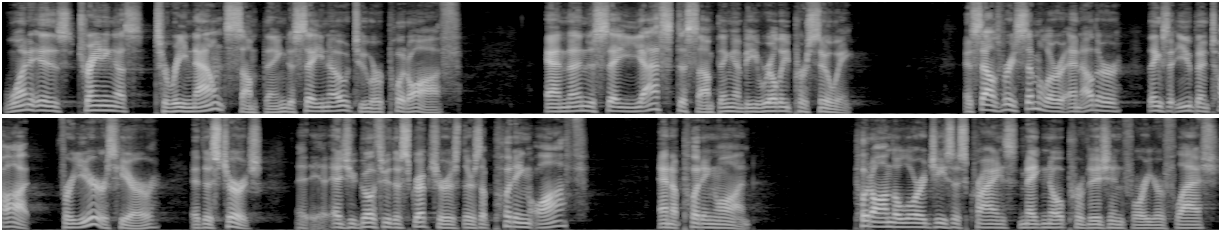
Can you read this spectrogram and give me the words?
One is training us to renounce something, to say no to or put off, and then to say yes to something and be really pursuing. It sounds very similar in other things that you've been taught for years here at this church. As you go through the scriptures, there's a putting off and a putting on. Put on the Lord Jesus Christ, make no provision for your flesh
